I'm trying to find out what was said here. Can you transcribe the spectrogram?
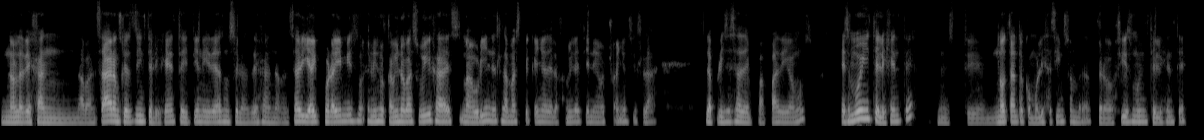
no la dejan avanzar, aunque es inteligente y tiene ideas, no se las dejan avanzar. Y ahí por ahí mismo, el mismo camino va su hija, es Maureen, es la más pequeña de la familia, tiene ocho años y es la, la princesa del papá, digamos. Es muy inteligente, este, no tanto como Lisa Simpson, ¿verdad? Pero sí es muy inteligente.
